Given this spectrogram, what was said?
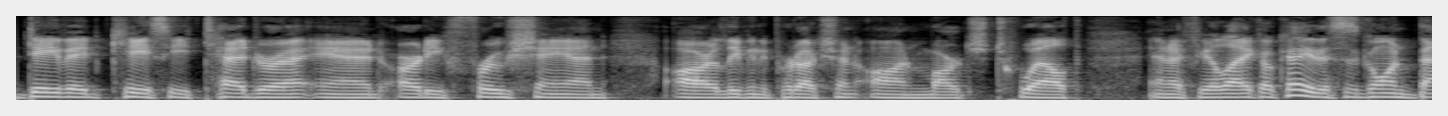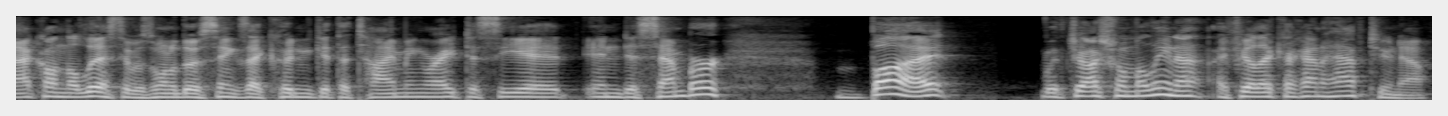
David, Caissie, Tedra, and Arty Froushan are leaving the production on March 12th. And I feel like, okay, this is going back on the list. It was one of those things I couldn't get the timing right to see it in December. But with Joshua Malina, I feel like I kind of have to now.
